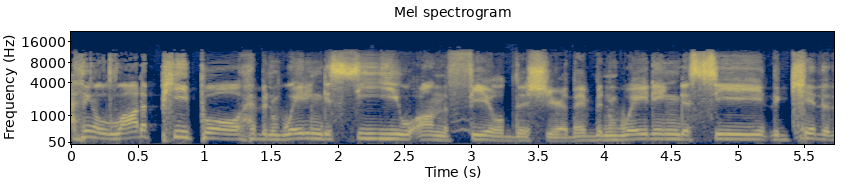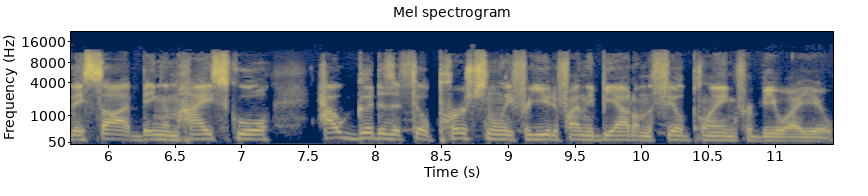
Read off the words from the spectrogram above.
I think a lot of people have been waiting to see you on the field this year. They've been waiting to see the kid that they saw at Bingham High School. How good does it feel personally for you to finally be out on the field playing for BYU?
